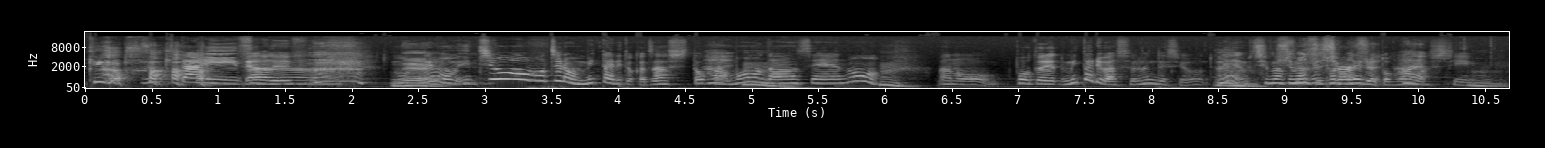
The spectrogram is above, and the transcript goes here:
気づきたいな。そうです。もうねでも一応もちろん見たりとか雑誌とかはいも男性の,、うん。あのポートレート見たりはするんですよ。ね、うんしますし撮られると思いますし、うん。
